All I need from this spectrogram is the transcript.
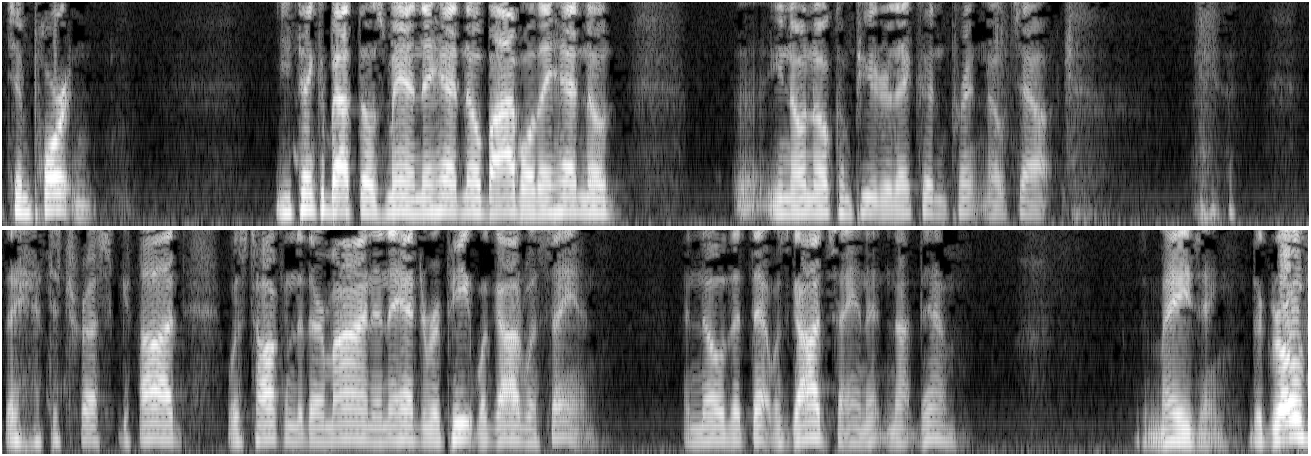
It's important. You think about those men, they had no Bible, they had no uh, you know no computer, they couldn't print notes out. They had to trust God was talking to their mind, and they had to repeat what God was saying and know that that was God saying it, and not them. It's amazing. The growth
